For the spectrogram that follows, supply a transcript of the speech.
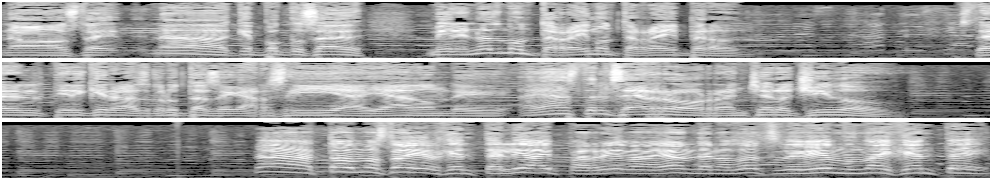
No, usted, no, qué poco sabe. Mire, no es Monterrey, Monterrey, pero usted tiene que ir a las grutas de García, allá donde, allá está el cerro, ranchero chido. Nah, todo mundo hay el gentelío ahí para arriba, allá donde nosotros vivimos no hay gente.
